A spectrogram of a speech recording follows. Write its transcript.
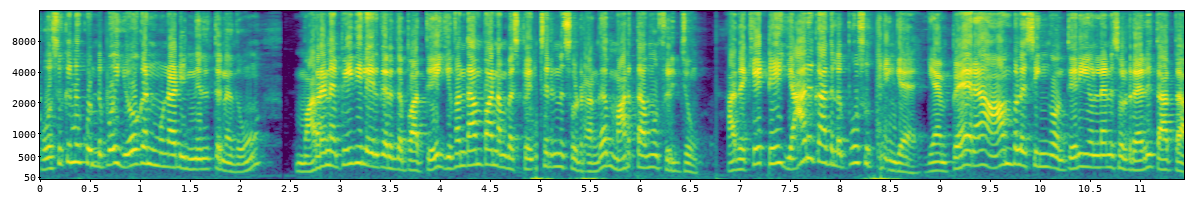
பொசுக்குன்னு கொண்டு போய் யோகன் முன்னாடி நிறுத்தினதும் மரண பீதியில இருக்கிறத பார்த்து இவன் தான்ப்பா நம்ம ஸ்பென்சர்னு சொல்றாங்க மார்த்தாவும் ஃப்ரிட்ஜும் அதை கேட்டு யாருக்கு அதுல பூ சுத்துறீங்க என் பேரன் ஆம்பளை சிங்கம் தெரியும்லன்னு சொல்றாரு தாத்தா.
